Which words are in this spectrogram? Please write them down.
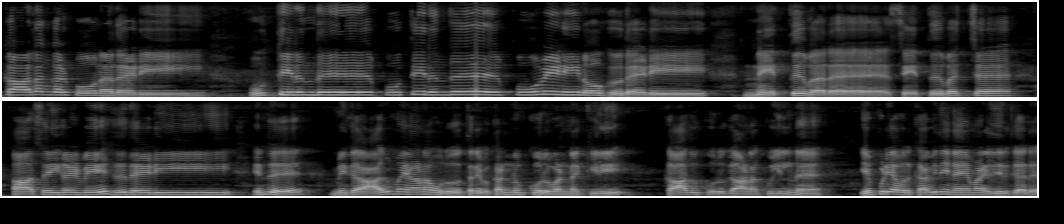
காலங்கள் போனதடி. பூத்திருந்து பூத்திருந்து பூவிழி நோகுதடி. நேத்து வர சேர்த்து வச்ச ஆசைகள் வேகுதடி. என்று மிக அருமையான ஒரு திரைவு கண்ணுக்கு ஒரு வண்ணக்கிளி காதுக்கு ஒரு கானக்குயில்னு எப்படி அவர் கவிதை நயமாக எழுதியிருக்காரு.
